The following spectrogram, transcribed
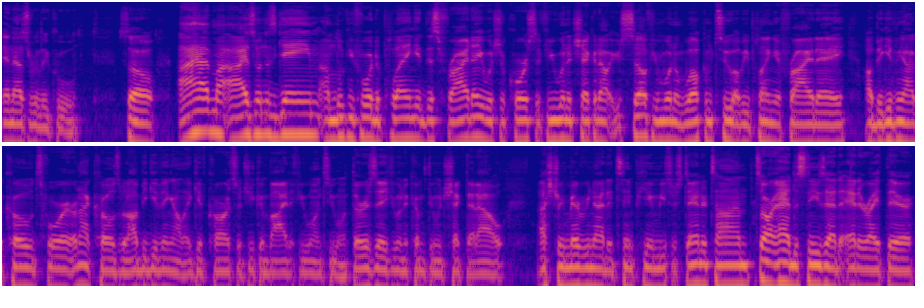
and that's really cool. So I have my eyes on this game. I'm looking forward to playing it this Friday, which of course, if you want to check it out yourself, you're more than welcome to. I'll be playing it Friday. I'll be giving out codes for it, or not codes, but I'll be giving out like gift cards so that you can buy it if you want to on Thursday. If you want to come through and check that out, I stream every night at 10 p.m. Eastern Standard Time. Sorry, I had to sneeze. I had to edit right there.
